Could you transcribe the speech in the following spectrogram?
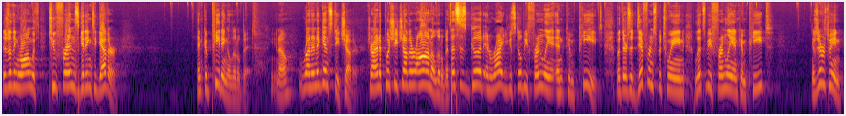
There's nothing wrong with two friends getting together and competing a little bit you know, running against each other, trying to push each other on a little bit. This is good and right. You can still be friendly and compete. But there's a difference between let's be friendly and compete. There's a difference between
